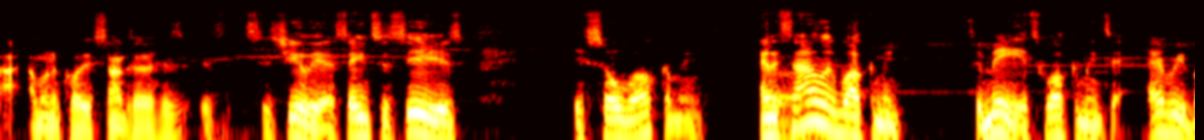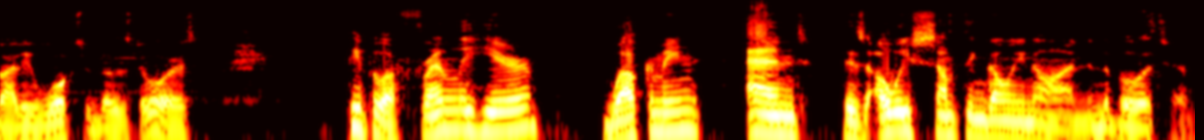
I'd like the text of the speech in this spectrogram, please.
I- I'm going to call it Santa his, his Cecelia, Saint Cecelia's, is so welcoming. And it's not only welcoming to me, it's welcoming to everybody who walks through those doors. People are friendly here, welcoming, and there's always something going on in the bulletin.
